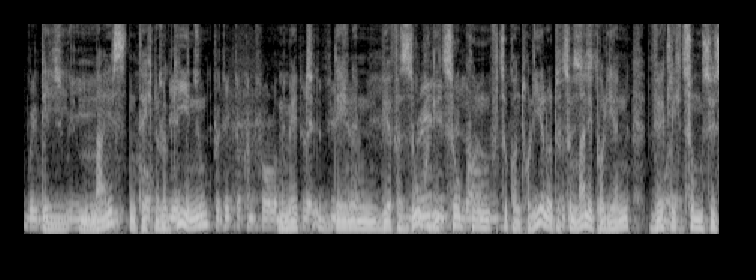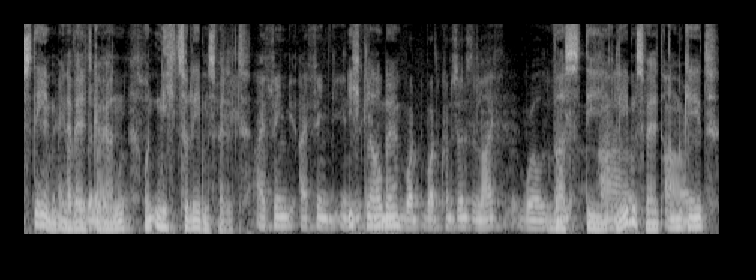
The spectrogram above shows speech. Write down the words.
die meisten Technologien, mit denen wir versuchen, die Zukunft zu kontrollieren oder zu manipulieren, wirklich zum System in der Welt gehören und nicht zur Lebenswelt. Ich glaube, was die Lebenswelt angeht,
